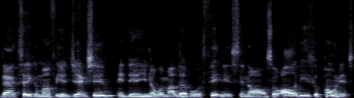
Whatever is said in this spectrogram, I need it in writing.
that I take a monthly injection, and then you know with my level of fitness and all. So all of these components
